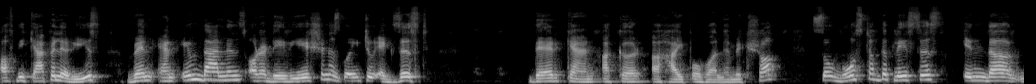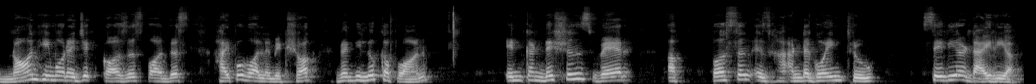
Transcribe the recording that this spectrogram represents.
of the capillaries, when an imbalance or a deviation is going to exist, there can occur a hypovolemic shock. So most of the places in the non-hemorrhagic causes for this hypovolemic shock, when we look upon in conditions where a person is undergoing through severe diarrhea,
